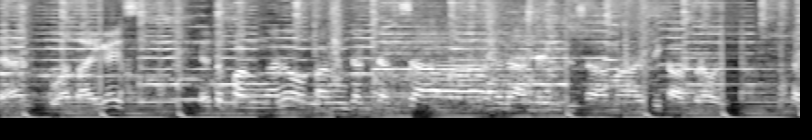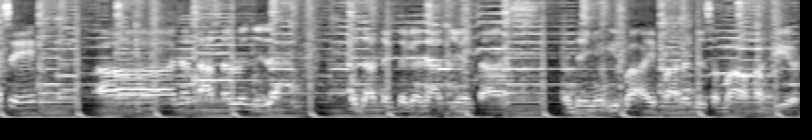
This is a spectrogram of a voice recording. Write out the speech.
Ayan, kuha tayo, guys. Ito pang, ano, pang dagdag sa, ano natin, sa mga decal brown. Kasi, ah, natatalo nila. So, dadagdagan natin yung taas. And then yung iba ay para doon sa mga kabir.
